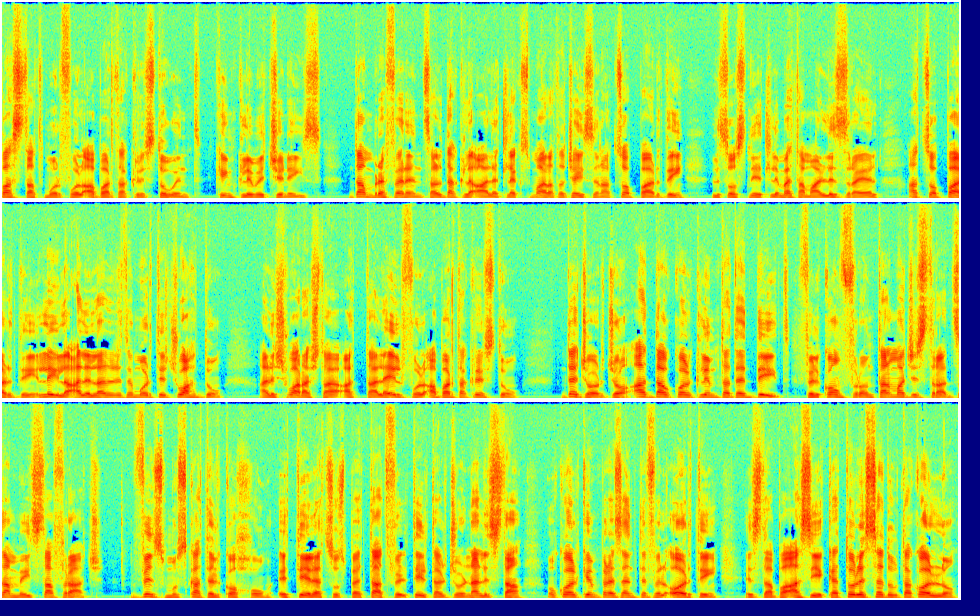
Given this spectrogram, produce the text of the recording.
basta tmur fuq il-qabar ta' Kristu int, kien kliem iċ-Ċiniż, dan b'referenza għal dak li qalet l-eks mara ta' Jason Azzopardi li sostniet li meta mar l-Iżrael, Azzopardi, lilha qalilha li jrid imur tieġ waħdu. Għaliex wara x'ta jqatta' lejl fuq il-qabar ta' Kristu? De Giorgio għadda wkoll kliem ta' theddid fil-konfront tal-Maġistrat Zammit Stafrace. Vince Muscat il-Coħħu, it-tielet suspettat fil-qtil tal-ġurnalista, ukoll kien preżenti fil-Qorti, iżda baqa' sieket tul is-seduta kollu.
